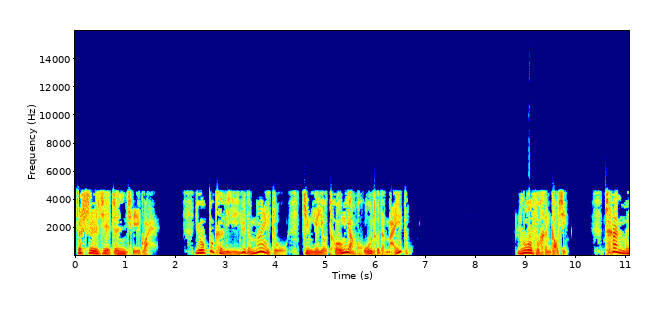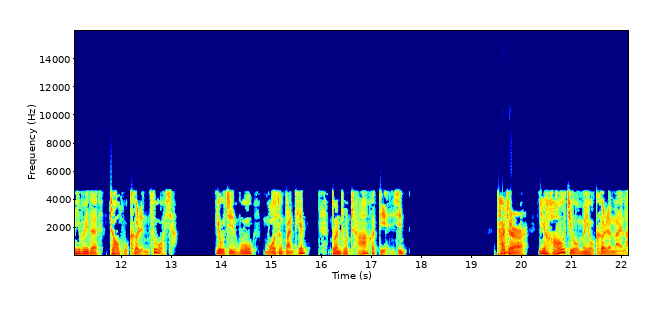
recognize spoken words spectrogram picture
这世界真奇怪，有不可理喻的卖主，竟也有同样糊涂的买主。罗夫很高兴，颤巍巍的招呼客人坐下，又进屋磨蹭半天，端出茶和点心。他这儿已好久没有客人来了，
